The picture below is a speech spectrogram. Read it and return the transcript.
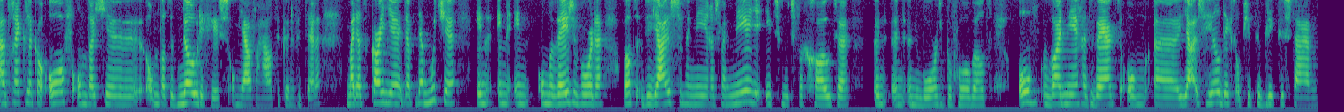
aantrekkelijker of omdat, je, omdat het nodig is om jouw verhaal te kunnen vertellen. Maar dat kan je, dat, daar moet je in, in, in onderwezen worden wat de juiste manier is wanneer je iets moet vergroten, een, een, een woord bijvoorbeeld. Of wanneer het werkt om uh, juist heel dicht op je publiek te staan.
